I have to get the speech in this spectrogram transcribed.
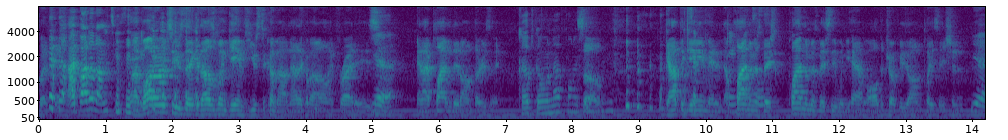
clarification. I bought it on a Tuesday. I bought it on a Tuesday because that was when games used to come out. Now they come out on like Fridays. Yeah. And I platinumed it on Thursday. Cubs going up on it. So- Got the game, and a game platinum is basically platinum is basically when you have all the trophies on PlayStation. Yeah.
